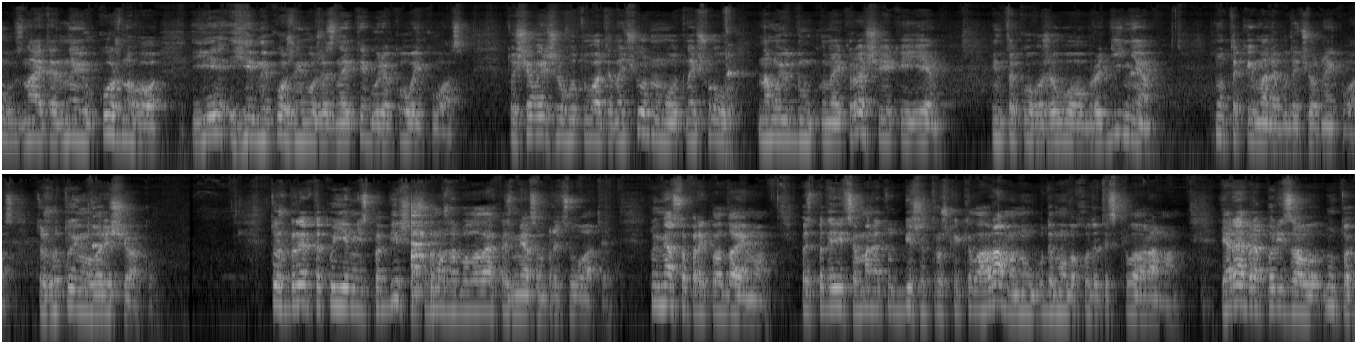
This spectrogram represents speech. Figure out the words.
ну, знаєте, не у кожного є і не кожен може знайти буряковий квас. Тож я вирішив готувати на чорному, от знайшов, на мою думку, найкраще, який є. Він такого живого бродіння. Ну, такий в мене буде чорний квас. Тож готуємо верещаку. Тож беремо таку ємність побільше, щоб можна було легко з м'ясом працювати. Ну, м'ясо перекладаємо. Ось подивіться, в мене тут більше трошки кілограма, ну будемо виходити з кілограма. Я ребра порізав, ну так,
